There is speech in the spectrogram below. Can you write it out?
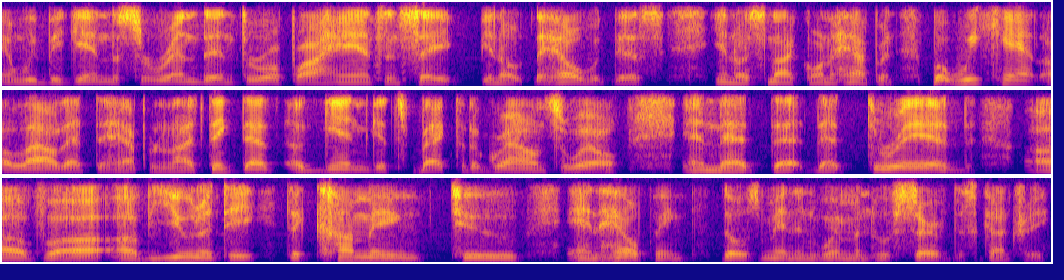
and we begin to surrender and throw up our hands and say, you know, the hell with this, you know, it's not going to happen. But we can't allow that to happen, and I think that again gets back to the groundswell and that that that thread of uh, of unity to coming to and helping those men and women who've served this country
